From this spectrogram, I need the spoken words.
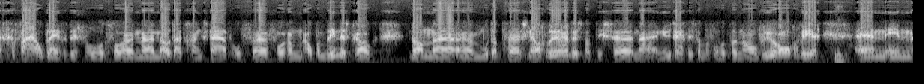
gevaar oplevert, dus bijvoorbeeld voor een nooduitgang staat of voor een, op een blinde strook, dan moet dat snel gebeuren. Dus dat is, nou, in Utrecht is dat bijvoorbeeld een half uur ongeveer. Hm. En in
